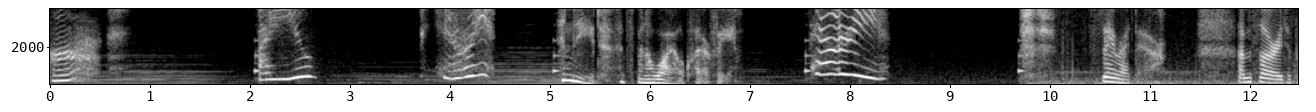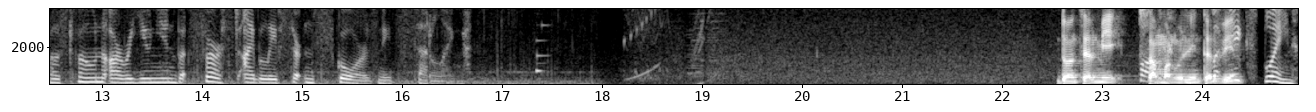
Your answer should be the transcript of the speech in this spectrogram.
Huh? Are you... Perry? Indeed, it's been a while, Clervie. Perry! Shh. stay right there. I'm sorry to postpone our reunion, but first, I believe certain scores need settling. Don't tell me someone Father, will Let me intervene explain.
